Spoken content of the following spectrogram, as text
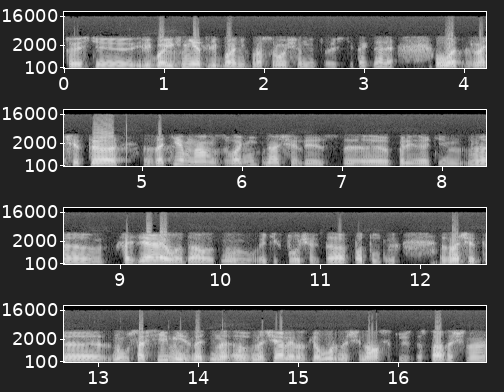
то есть э, либо их нет, либо они просрочены, то есть и так далее. Вот, значит, э, затем нам звонить начали с э, этим э, хозяева, да, вот, ну, этих точек, да, батутных. Значит, э, ну, со всеми изна- на, в начале разговор начинался, то есть достаточно,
